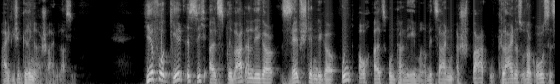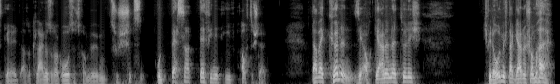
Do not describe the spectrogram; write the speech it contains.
eigentlich geringer erscheinen lassen. Hiervor gilt es sich als Privatanleger, Selbstständiger und auch als Unternehmer mit seinem ersparten kleines oder großes Geld, also kleines oder großes Vermögen, zu schützen und besser definitiv aufzustellen. Dabei können Sie auch gerne natürlich, ich wiederhole mich da gerne schon mal,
